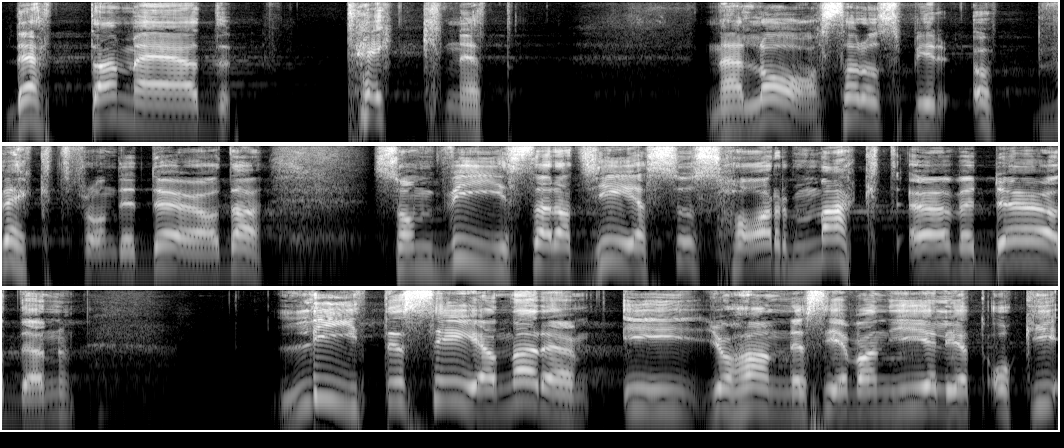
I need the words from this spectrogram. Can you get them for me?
Detta med tecknet när Lazarus blir uppväckt från de döda, som visar att Jesus har makt över döden. Lite senare i Johannes evangeliet och i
